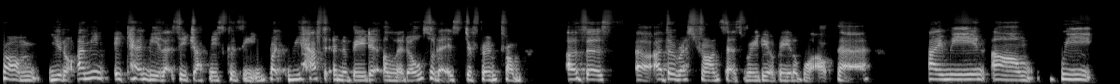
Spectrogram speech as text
from, you know, I mean, it can be, let's say, Japanese cuisine, but we have to innovate it a little so that it's different from others, uh, other restaurants that's already available out there. I mean, um, we,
